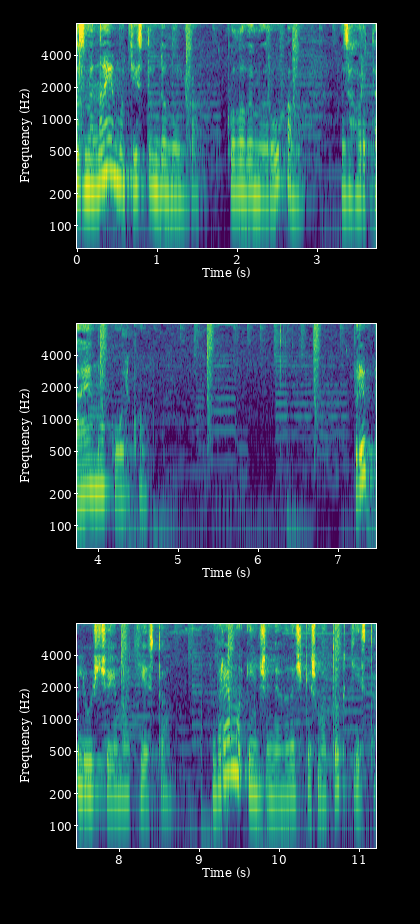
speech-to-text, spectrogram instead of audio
Розминаємо тісто в долоньках. Коловими рухами згортаємо кульку. Приплющуємо тісто. Беремо інший невеличкий шматок тіста,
